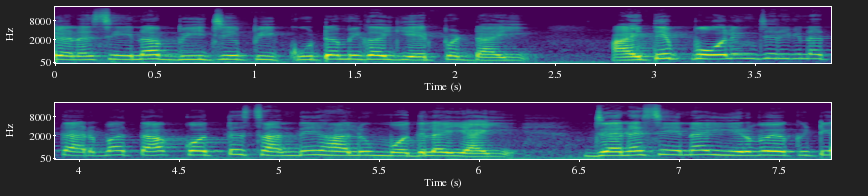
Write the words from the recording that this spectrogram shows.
జనసేన బీజేపీ కూటమిగా ఏర్పడ్డాయి. అయితే పోలింగ్ జరిగిన తర్వాత కొత్త సందేహాలు మొదలయ్యాయి. జనసేన ఇరవై ఒకటి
